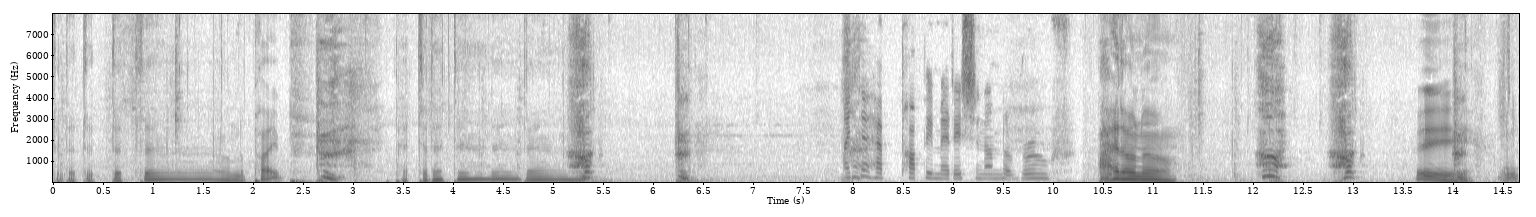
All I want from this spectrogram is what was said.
da, da, da, da, da, on the pipe. Da, da, da, da, da, da. Might they have puppy medicine on the roof? I don't know. Hey. Ooh.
